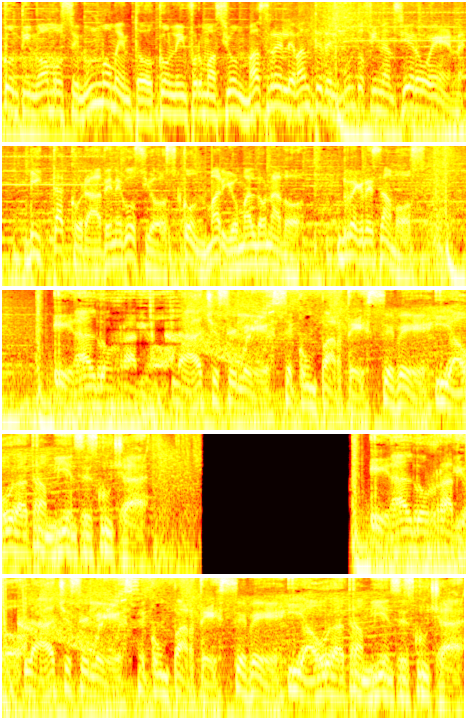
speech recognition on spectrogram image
Continuamos en un momento con la información más relevante del mundo financiero en Bitácora de Negocios con Mario Maldonado. Regresamos. Heraldo Radio. La HCL se comparte, se ve y ahora también se escucha. Heraldo Radio. La HCL se comparte, se ve y ahora también se escucha.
